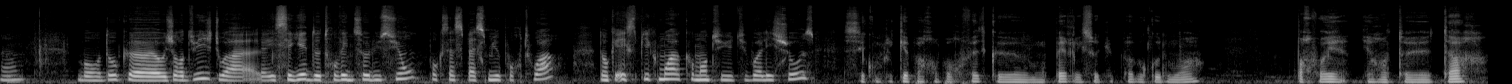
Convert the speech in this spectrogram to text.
hein. Bon, donc aujourd'hui, je dois essayer de trouver une solution pour que ça se passe mieux pour toi. Donc explique-moi comment tu, tu vois les choses. C'est compliqué par rapport au fait que mon père, il s'occupe pas beaucoup de moi. Parfois, il il rentre euh, tard,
